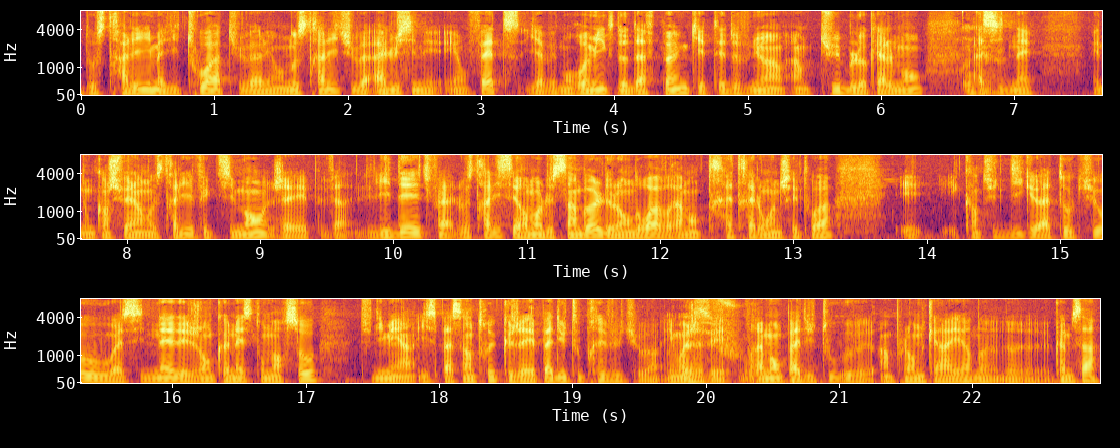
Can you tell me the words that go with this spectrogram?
d'Australie, il m'a dit, toi tu vas aller en Australie, tu vas halluciner. Et en fait, il y avait mon remix de Daft Punk qui était devenu un, un tube localement à Sydney. Et donc quand je suis allé en Australie, effectivement, j'avais enfin, l'idée. enfin, L'Australie, c'est vraiment le symbole de l'endroit vraiment très très loin de chez toi. Et, et quand tu te dis qu'à Tokyo ou à Sydney, des gens connaissent ton morceau, tu te dis mais hein, il se passe un truc que j'avais pas du tout prévu, tu vois. Et moi, Ouais, j'avais vraiment pas du tout euh, un plan de carrière de- de- comme ça.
